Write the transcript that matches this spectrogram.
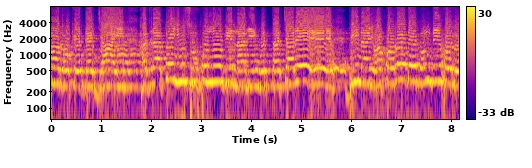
নরকেতে যাই। হজরত ইউসুফ নবী নারী অত্যাচারে, বিনয় অপরাধে বন্দি হলো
